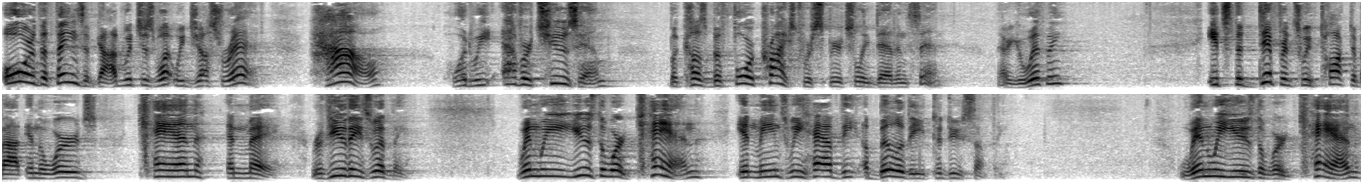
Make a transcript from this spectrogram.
or the things of God, which is what we just read, how would we ever choose Him? Because before Christ, we're spiritually dead in sin. Are you with me? It's the difference we've talked about in the words can and may. Review these with me. When we use the word can, it means we have the ability to do something. When we use the word can,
